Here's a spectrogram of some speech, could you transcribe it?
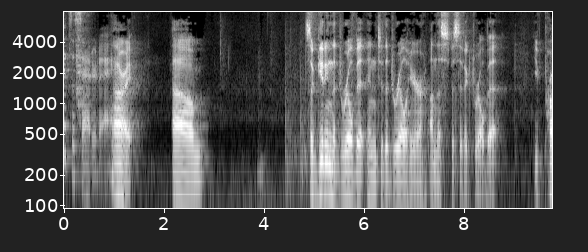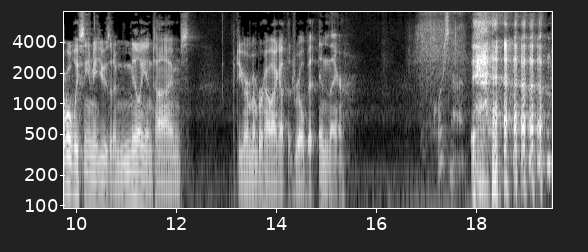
It's a Saturday. All right. Um, so getting the drill bit into the drill here on this specific drill bit, you've probably seen me use it a million times. But do you remember how I got the drill bit in there? Of course not. I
